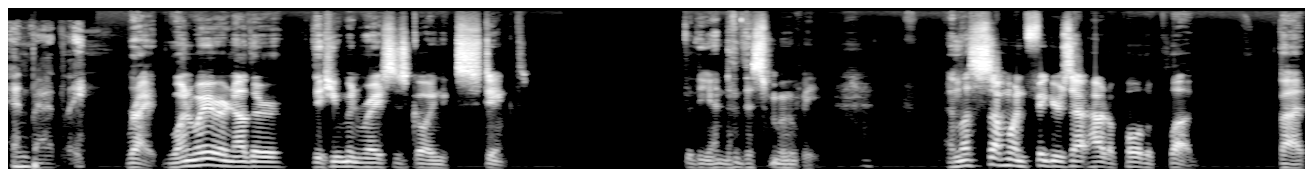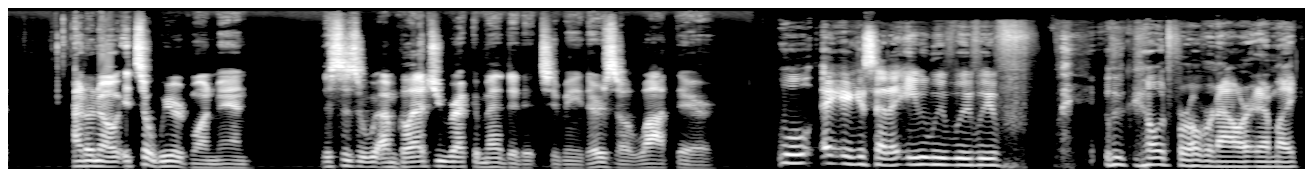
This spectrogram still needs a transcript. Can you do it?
and badly. Right. One way or another, the human race is going extinct for the end of this movie. Unless someone figures out how to pull the plug. But I don't know, it's a weird one, man. This is a, I'm glad you recommended it to me. There's a lot there. Well, like I said, even we've we've we've we've gone for over an hour, and I'm like,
